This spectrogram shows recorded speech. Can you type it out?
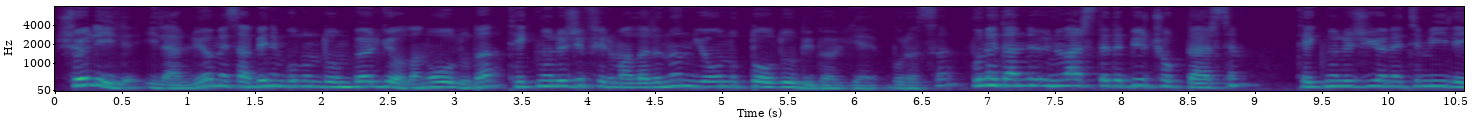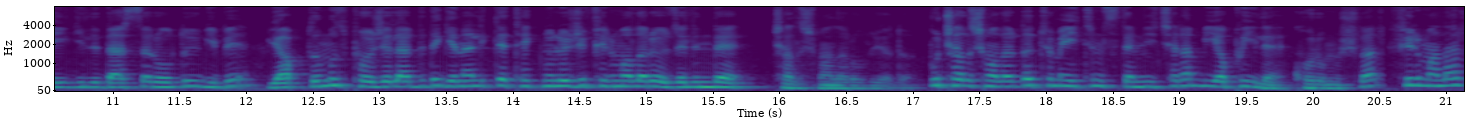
şöyle ilerliyor. Mesela benim bulunduğum bölge olan Oğlu'da teknoloji firmalarının yoğunlukta olduğu bir bölge burası. Bu nedenle üniversitede birçok dersim teknoloji yönetimi ile ilgili dersler olduğu gibi yaptığımız projelerde de genellikle teknoloji firmaları özelinde çalışmalar oluyordu. Bu çalışmaları da tüm eğitim sistemini içeren bir yapı ile korumuşlar. Firmalar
